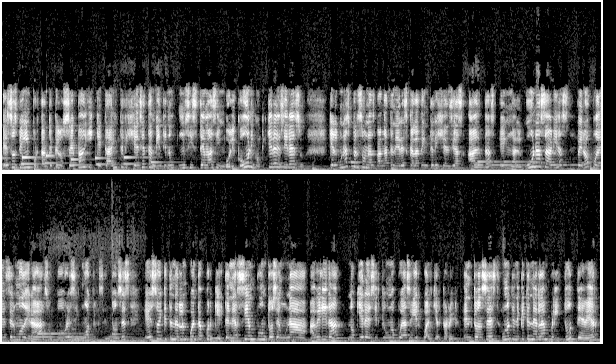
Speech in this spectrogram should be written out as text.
Eso es bien importante que lo sepan y que cada inteligencia también tiene un, sistema simbólico único. ¿Qué quiere decir eso? Que algunas personas van a tener escalas de inteligencias altas en algunas áreas, pero pueden ser moderadas o pobres en otras. Entonces, eso hay que tenerlo en cuenta porque tener 100 puntos en una habilidad no quiere decir que uno pueda seguir cualquier carrera. Entonces, uno tiene que tener la amplitud de ver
